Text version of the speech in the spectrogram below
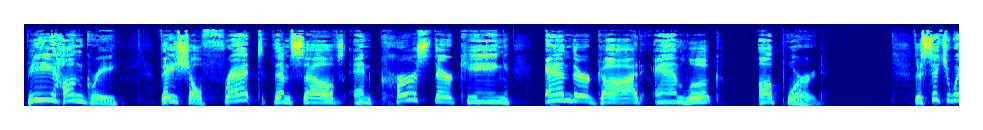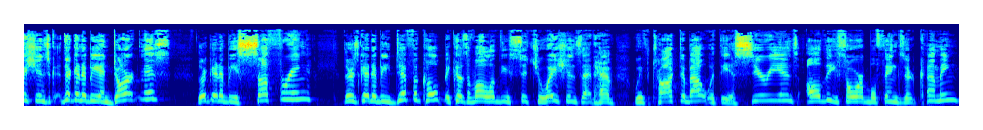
be hungry, they shall fret themselves and curse their king and their God and look upward. The situations, they're going to be in darkness. They're going to be suffering. There's going to be difficult because of all of these situations that have we've talked about with the Assyrians. All these horrible things are coming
